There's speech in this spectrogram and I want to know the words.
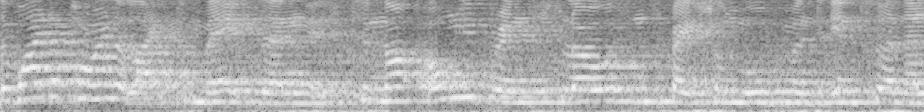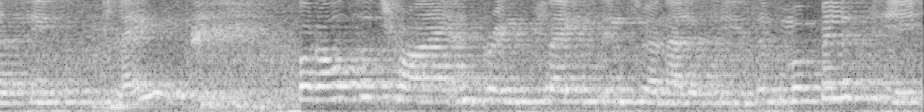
The wider point I'd like to make then is to not only bring flows and spatial movement into analyses of place, but also try and bring place into analyses of mobility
